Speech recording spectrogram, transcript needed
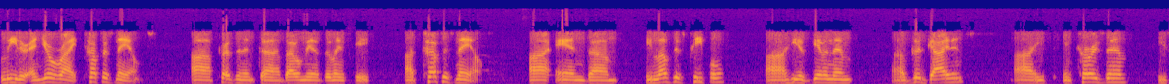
leader. And you're right, tough as nails, uh, President uh, Zelensky, uh, tough as nails, uh, and um, he loves his people. Uh, he has given them uh, good guidance. Uh, he's encouraged them. He's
